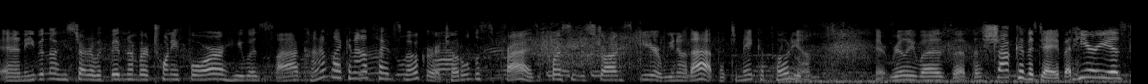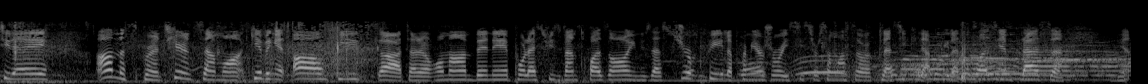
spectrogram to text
and even though he started with bib number 24, he was uh, kind of like an outside smoker, a total surprise. Of course, he's a strong skier, we know that, but to make a podium, it really was uh, the shock of the day. But here he is today on the sprint here in Samoëns, giving it all he's got. Alors, Romain Beney pour la Suisse, 23 ans, il nous a surpris le premier jour ici sur Samoëns sur classique. Il a pris la troisième place. Bien.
